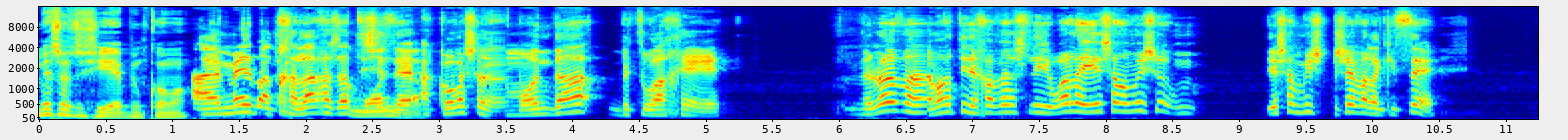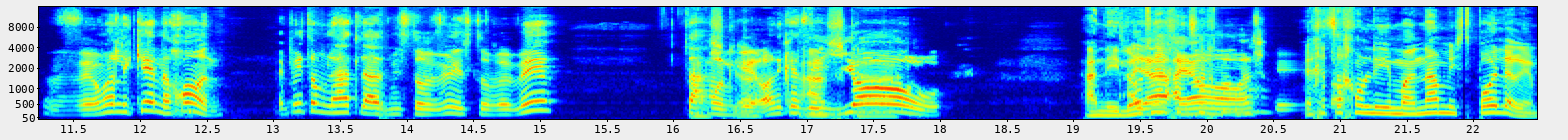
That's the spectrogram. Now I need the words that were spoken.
מי חשבת שיהיה במקומו? האמת בהתחלה חשבתי. שזה הכובע של רמונדה בצורה אחרת. ולא הבנתי, אמרתי לחבר שלי וואלה יש שם מישהו, יש שם מישהו יושב על הכיסא. והוא אומר לי כן נכון. ופתאום לאט לאט מסתובבים מסתובבים. טמונגר, אני כזה. יואו. אני לא יודע איך הצלחנו- כיף. איך הצלחנו להימנע מספוילרים.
